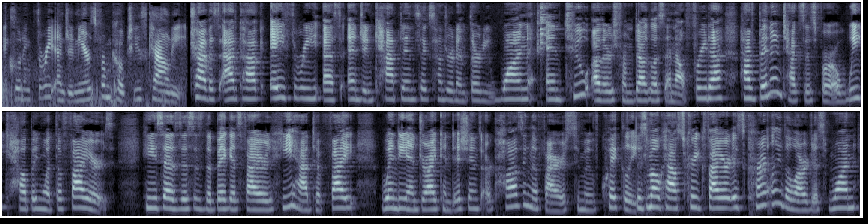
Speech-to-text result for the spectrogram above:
including three engineers from Cochise County. Travis Adcock, A3S engine captain 631, and two others from Douglas and Elfrida have been in Texas for a week helping with the fires. He says this is the biggest fire he had to fight. Windy and dry conditions are causing the fires to move quickly. The Smokehouse Creek fire is currently the largest one,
